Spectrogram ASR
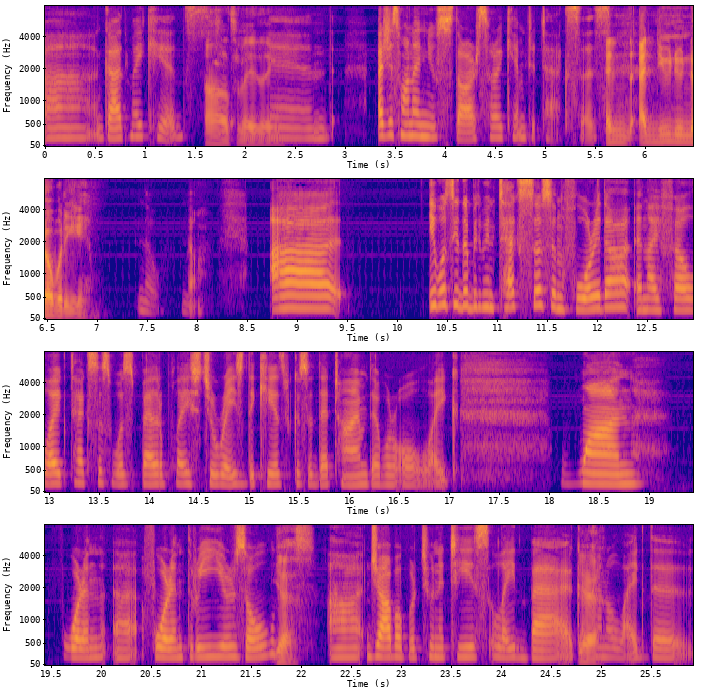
uh, got my kids. Oh, that's amazing. And I just want a new start, so I came to Texas. And, and you knew nobody. no, no. Uh, it was either between Texas and Florida, and I felt like Texas was better place to raise the kids because at that time they were all like one, four and uh, four and three years old. Yes. Uh, job opportunities, laid back. Yeah. I kind of like the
